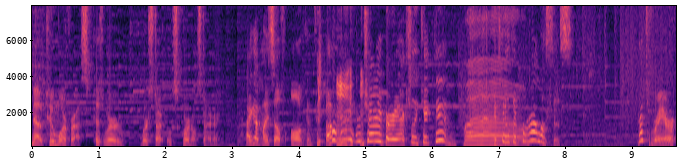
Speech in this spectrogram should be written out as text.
No, two more for us, because we're we're start Squirtle starter. I got myself all confused. Oh, right, her Cheri Berry actually kicked in. Wow! It healed her paralysis. That's rare.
